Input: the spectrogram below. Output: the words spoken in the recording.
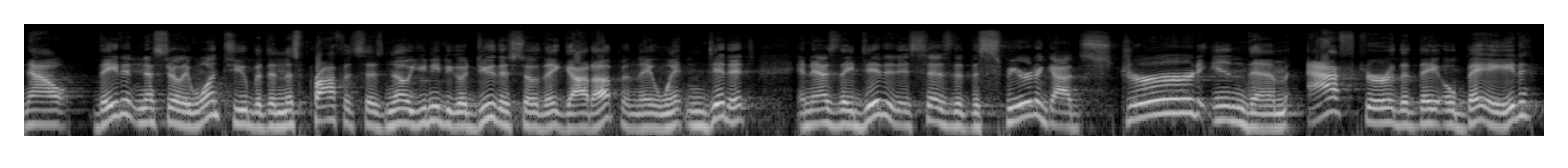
Now, they didn't necessarily want to, but then this prophet says, No, you need to go do this. So they got up and they went and did it. And as they did it, it says that the Spirit of God stirred in them after that they obeyed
